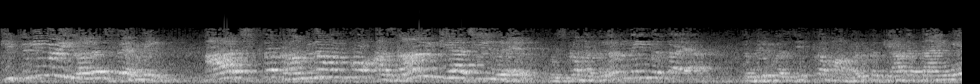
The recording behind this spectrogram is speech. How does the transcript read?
کتنی بڑی غلط فہمی۔ آج تک ہم نے ان کو اذان کیا چیز ہے؟ اس کا مطلب نہیں بتایا۔ تو پھر مسجد کا ماحول تو کیا بتائیں گے؟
